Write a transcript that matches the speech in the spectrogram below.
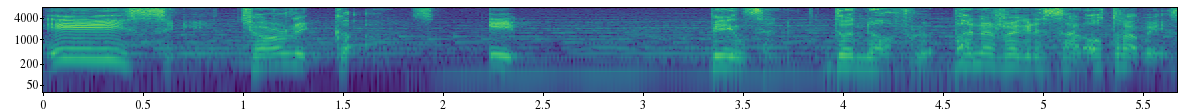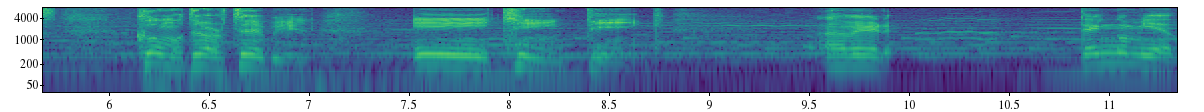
Y sí, Charlie Cox y Vincent D'Onofrio van a regresar otra vez como Daredevil y King Pink. A ver, tengo miedo.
